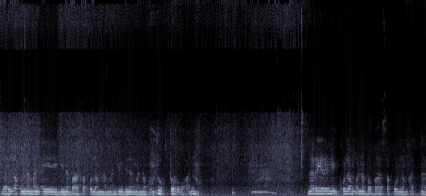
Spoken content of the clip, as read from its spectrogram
dahil ako naman ay binabasa ko lang naman, hindi naman ako doktor o ano. Naririnig ko lang o nababasa ko lang at na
